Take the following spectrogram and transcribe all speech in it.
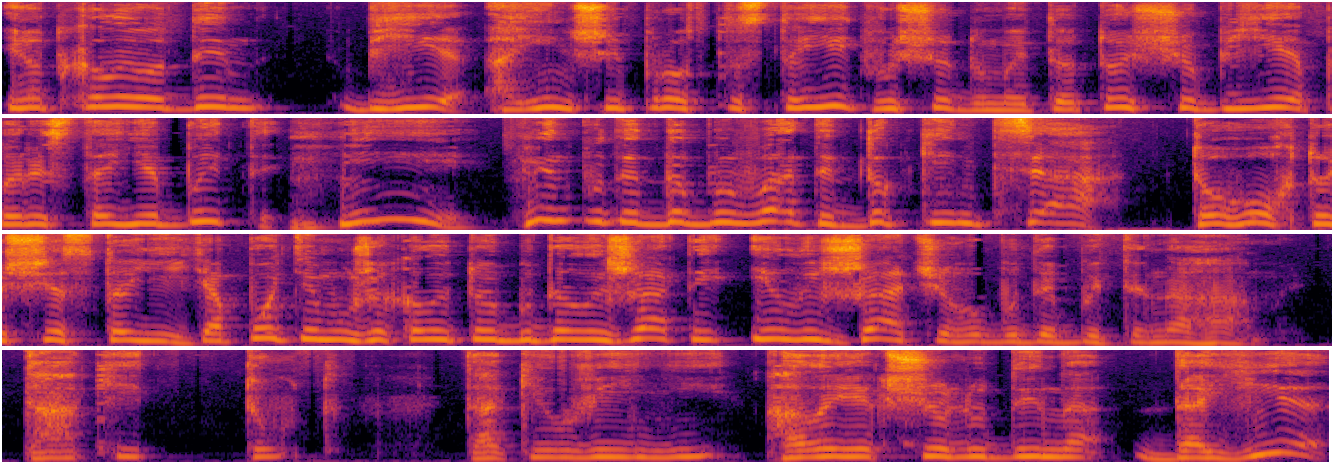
І от коли один б'є, а інший просто стоїть, ви що думаєте, той, що б'є, перестає бити? Ні. Він буде добивати до кінця того, хто ще стоїть, а потім, уже коли той буде лежати, і лежачого буде бити ногами. Так і тут. Так і у війні. Але якщо людина дає,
